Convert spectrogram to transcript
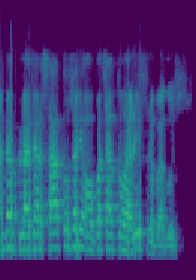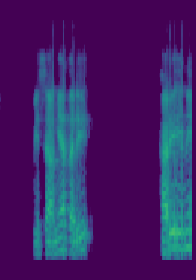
Anda belajar satu saja obat satu hari sudah bagus. Misalnya tadi hari ini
